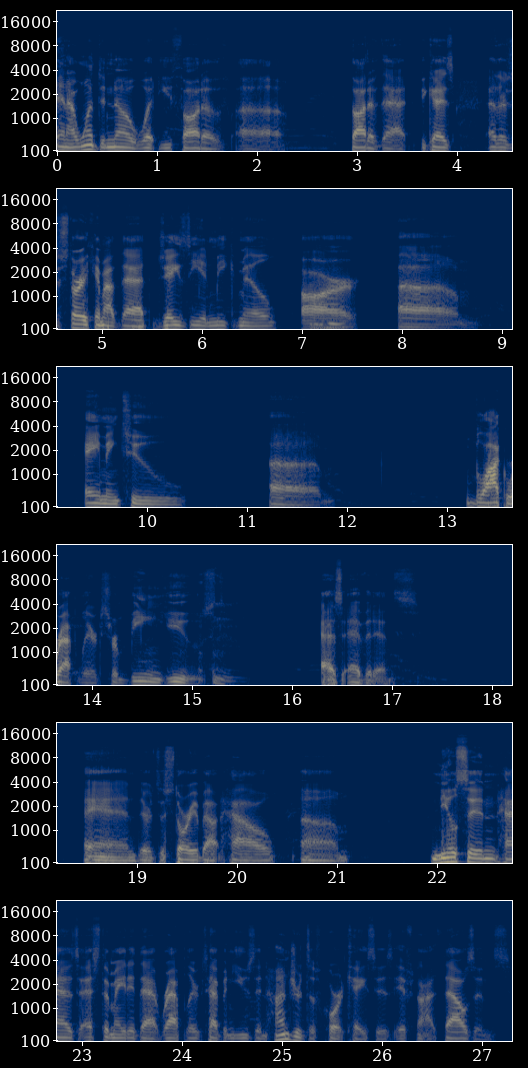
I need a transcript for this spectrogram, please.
And I want to know what you thought of uh, thought of that because uh, there's a story that came out that Jay Z and Meek Mill are um, aiming to um, block rap lyrics from being used as evidence. And there's a story about how um, Nielsen has estimated that rap lyrics have been used in hundreds of court cases, if not thousands.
